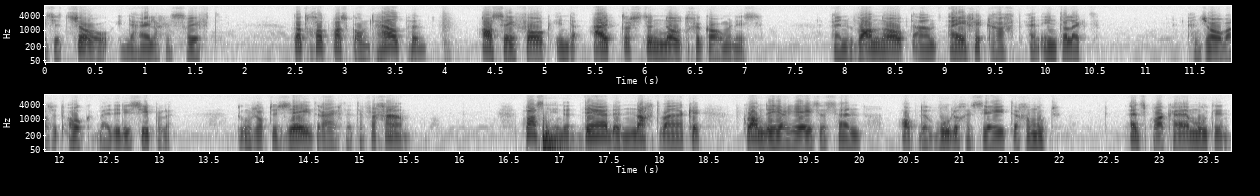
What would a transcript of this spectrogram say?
Is het zo in de Heilige Schrift dat God pas komt helpen als zijn volk in de uiterste nood gekomen is en wanhoopt aan eigen kracht en intellect. En zo was het ook bij de discipelen, toen ze op de zee dreigden te vergaan. Pas in de derde nachtwaken kwam de Heer Jezus hen op de woelige zee tegemoet en sprak hij een moed in,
